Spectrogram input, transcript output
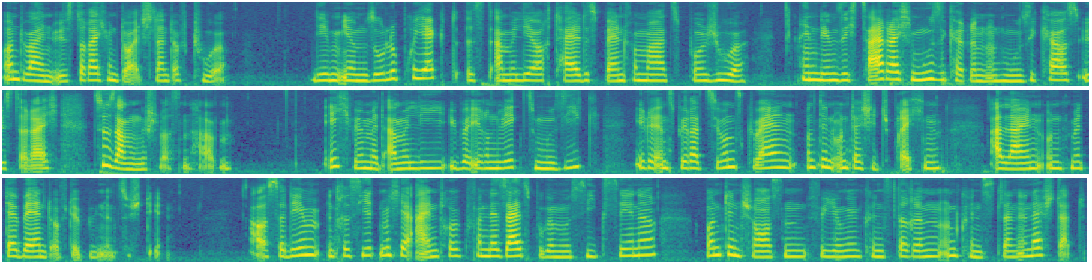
und war in Österreich und Deutschland auf Tour. Neben ihrem Soloprojekt ist Amelie auch Teil des Bandformats Bonjour, in dem sich zahlreiche Musikerinnen und Musiker aus Österreich zusammengeschlossen haben. Ich will mit Amelie über ihren Weg zur Musik, ihre Inspirationsquellen und den Unterschied sprechen, allein und mit der Band auf der Bühne zu stehen. Außerdem interessiert mich ihr Eindruck von der Salzburger Musikszene und den Chancen für junge Künstlerinnen und Künstler in der Stadt.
